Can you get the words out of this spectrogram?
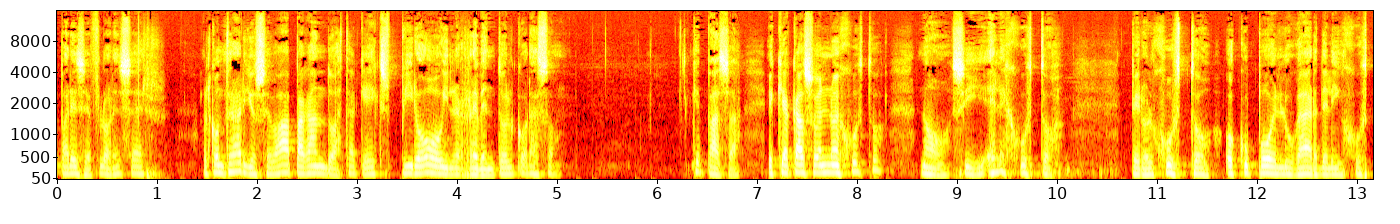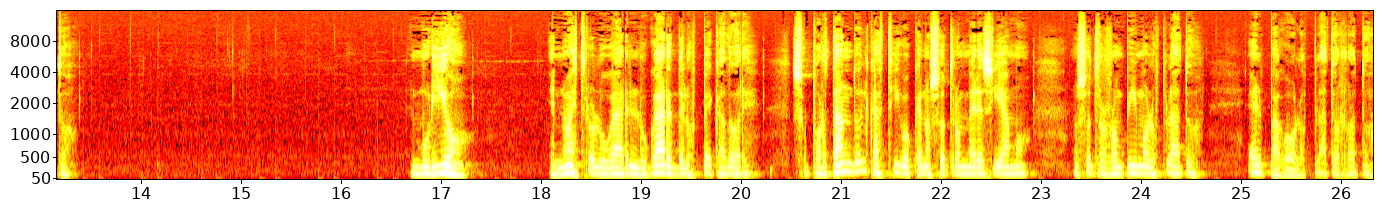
parece florecer. Al contrario, se va apagando hasta que expiró y le reventó el corazón. ¿Qué pasa? ¿Es que acaso Él no es justo? No, sí, Él es justo, pero el justo ocupó el lugar del injusto. Murió en nuestro lugar, en lugar de los pecadores, soportando el castigo que nosotros merecíamos. Nosotros rompimos los platos, Él pagó los platos rotos.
